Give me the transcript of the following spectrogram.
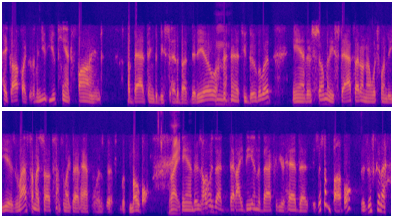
take off like this, I mean, you, you can't find – a bad thing to be said about video mm. if you Google it. And there's so many stats, I don't know which one to use. The last time I saw something like that happen was with, with mobile. Right. And there's always that, that idea in the back of your head that is this a bubble? Is this gonna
